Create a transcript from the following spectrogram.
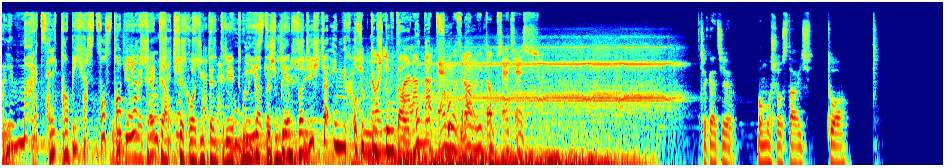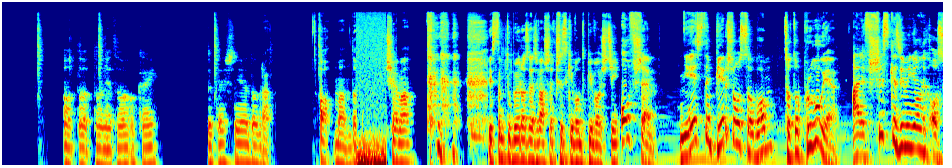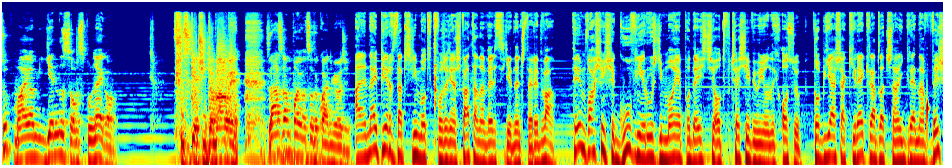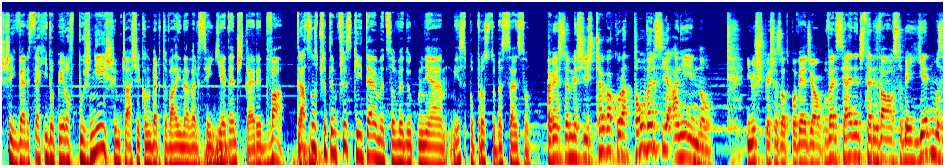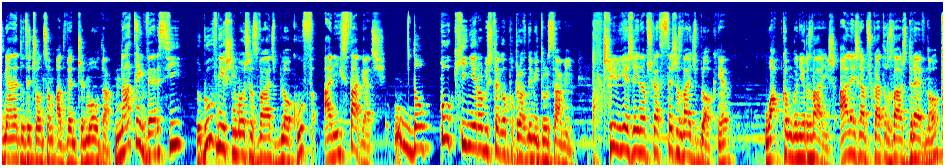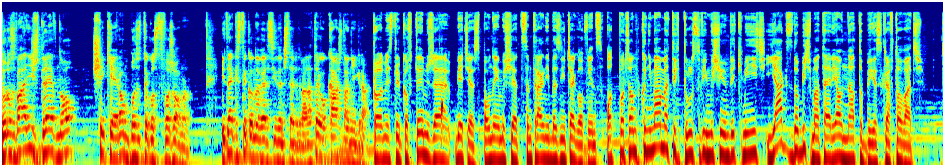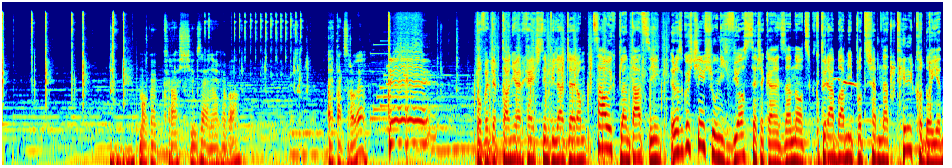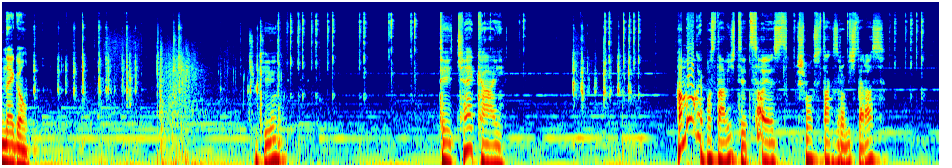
Ale Marcel, Tobiasz, co z Tobiaszem? Przecież przechodził ten tryb, nie jesteś pierwszy. 20 innych osób No już to udało. dwa lata temu zrobił to przecież. Czekajcie, bo muszę ustawić tło. O, to, to nie to, okej. To też nie, dobra. O, mam, do... Siema. jestem tu, by rozwiać wasze wszystkie wątpliwości. Owszem, nie jestem pierwszą osobą, co to próbuje, ale wszystkie z wymienionych osób mają jedno co wspólnego. Wszystkie cheatowały. Zaraz wam powiem, o co dokładnie mi chodzi. Ale najpierw zacznijmy od tworzenia świata na wersji 1.4.2. Tym właśnie się głównie różni moje podejście od wcześniej wymienionych osób. Tobiasz jak i Rekrab zaczynali grę na wyższych wersjach i dopiero w późniejszym czasie konwertowali na wersję 1.4.2. Tracąc przy tym wszystkie itemy, co według mnie jest po prostu bez sensu. Pewnie sobie myślisz, czego akurat tą wersję, a nie inną? Już śpieszę z odpowiedzią. Wersja 1.4.2 ma w sobie jedną zmianę dotyczącą Adventure Mode'a. Na tej wersji również nie możesz rozwalać bloków, ani ich stawiać. Dopóki nie robisz tego poprawnymi toolsami. Czyli jeżeli na przykład chcesz rozwalić blok, nie? Łapką go nie rozwalisz, ale jeśli na przykład rozwalasz drewno, to rozwalisz drewno siekierą, bo do tego stworzona. I tak jest tylko na wersji 1.4.2, dlatego każda nie gra. Problem jest tylko w tym, że wiecie, spawnujemy się centralnie bez niczego, więc od początku nie mamy tych toolsów i musimy wykminić, jak zdobyć materiał na to, by je skraftować. Mogę kraść jedzenie chyba. A i tak zrobię? Ty! Wydeptaniu archaicznym villagerom całych plantacji, rozgościłem się u nich w wiosce czekając na noc, która była mi potrzebna tylko do jednego. Dzięki. Ty, czekaj. A mogę postawić, ty, co jest? Już mogę tak zrobić teraz?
